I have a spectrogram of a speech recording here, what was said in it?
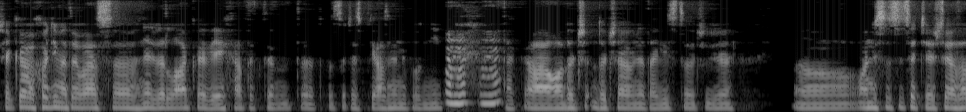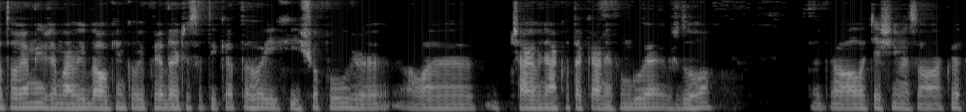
Však eh, chodíme treba eh, hneď vedľa, ako je Viecha, tak ten, to je v podstate sprázdnený podnik. Uh-huh, Tak, ale do, do Čajovne takisto, čiže uh, oni sú síce tiež teraz zatvorení, že majú iba okienkový predaj, čo sa týka toho ich e-shopu, že, ale Čajovňa ako taká nefunguje už dlho. Tak ale tešíme sa. Ako,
